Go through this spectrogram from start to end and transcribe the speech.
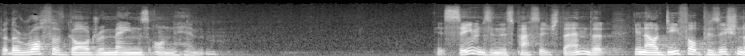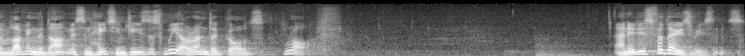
but the wrath of God remains on him. It seems in this passage, then, that in our default position of loving the darkness and hating Jesus, we are under God's wrath. And it is for those reasons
